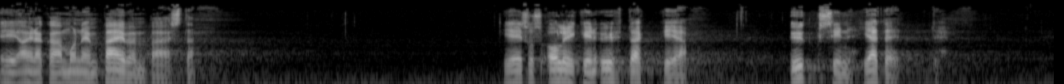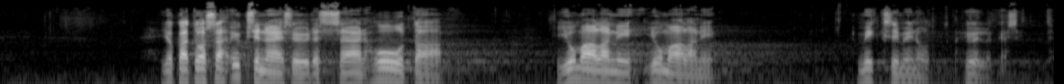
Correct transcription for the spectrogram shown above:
ei ainakaan monen päivän päästä, Jeesus olikin yhtäkkiä yksin jätetty joka tuossa yksinäisyydessään huutaa, Jumalani, Jumalani, miksi minut hylkäsit?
